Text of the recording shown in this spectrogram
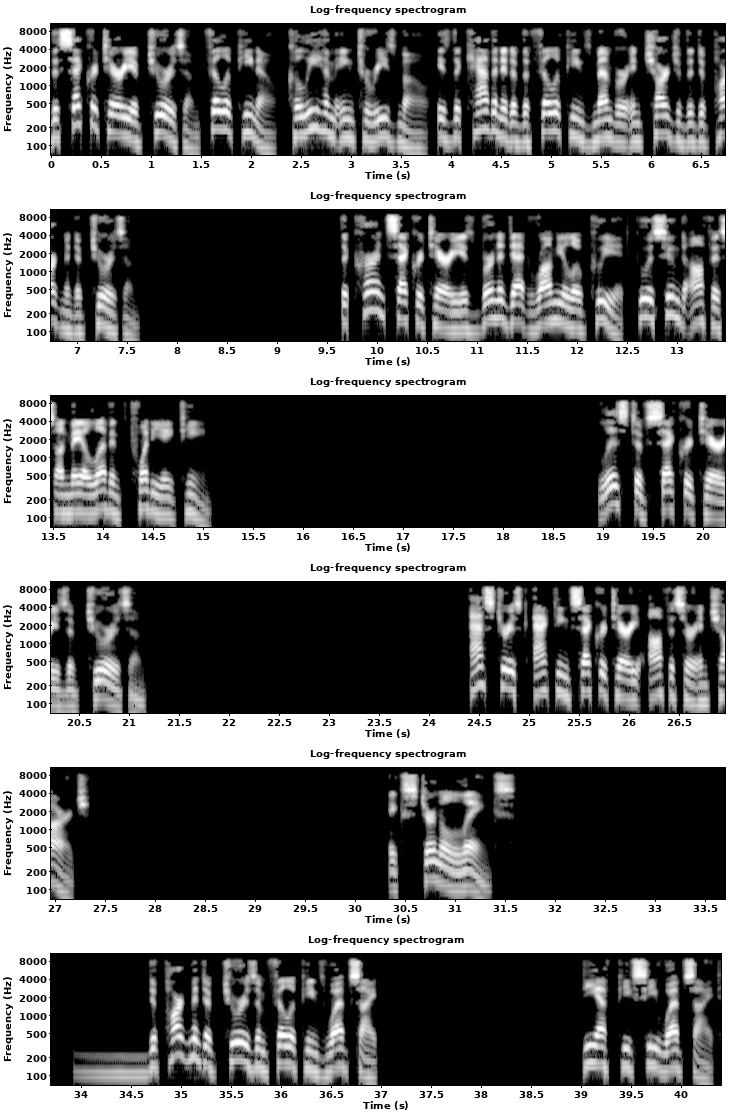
The Secretary of Tourism Filipino, Kalihim ng Turismo, is the cabinet of the Philippines member in charge of the Department of Tourism. The current secretary is Bernadette Romulo Puyat, who assumed office on May 11, 2018. List of Secretaries of Tourism Asterisk, Acting Secretary, Officer in Charge External links. Department of Tourism Philippines website. DFPC website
